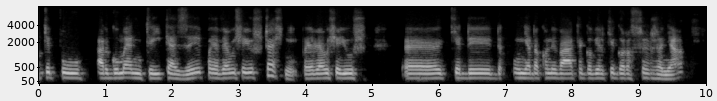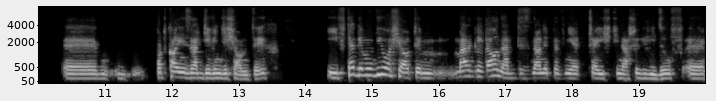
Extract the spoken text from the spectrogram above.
typu argumenty i tezy pojawiały się już wcześniej. Pojawiały się już, e, kiedy Unia dokonywała tego wielkiego rozszerzenia e, pod koniec lat 90. I wtedy mówiło się o tym. Mark Leonard, znany pewnie części naszych widzów, e,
